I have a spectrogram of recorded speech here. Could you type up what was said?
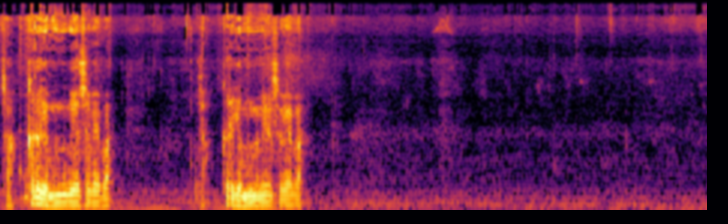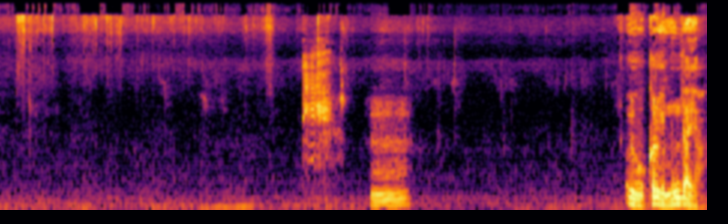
자, 그러게 먹는 거 연습해봐. 자, 그러게 먹는 거 연습해봐. 음. 어이구, 그러게 먹다야.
